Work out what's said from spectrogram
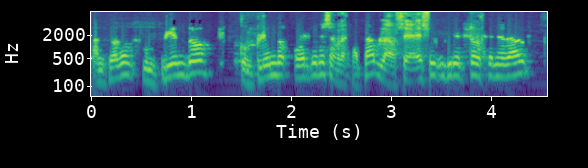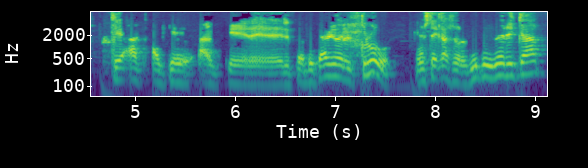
ha entrado cumpliendo, cumpliendo órdenes a rajatabla. O sea, es un director general que al, al que al que el propietario del club, en este caso el Grupo Ibérica,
